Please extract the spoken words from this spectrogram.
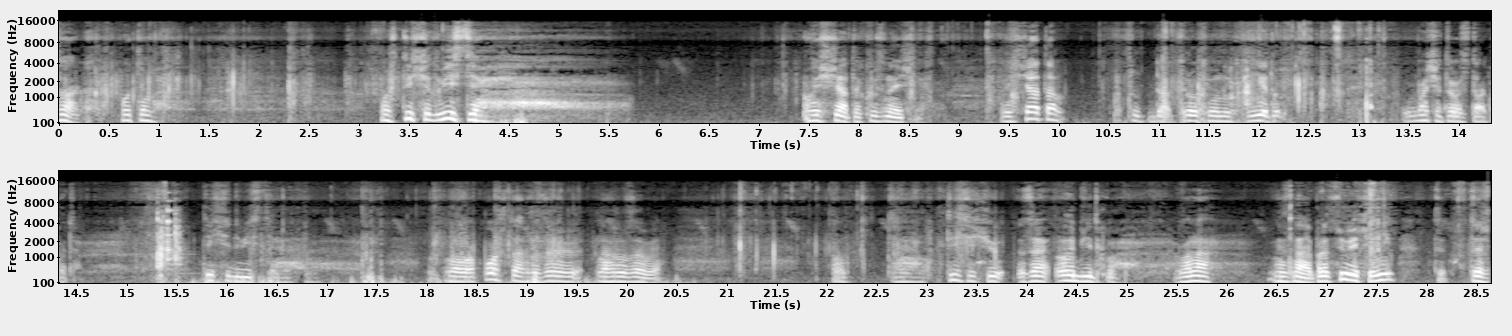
Так, потім ось 1200 лещата кузнечні. Лещата, тут да, трохи у них є тут. Бачите, ось так от. 1200. Нова пошта грузові, на грузове. От, е, Тисячу за лебідку. Вона не знаю, працює чи ні. Це теж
